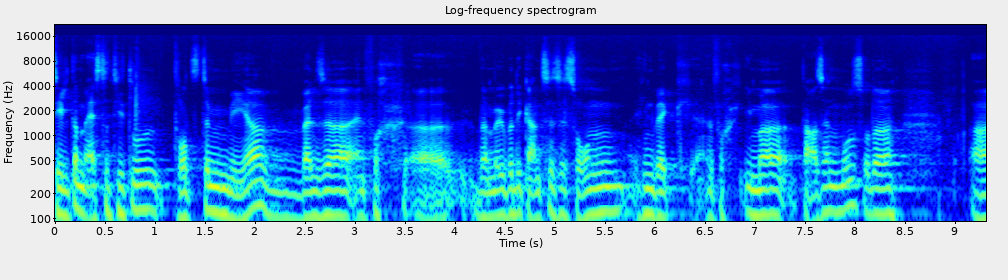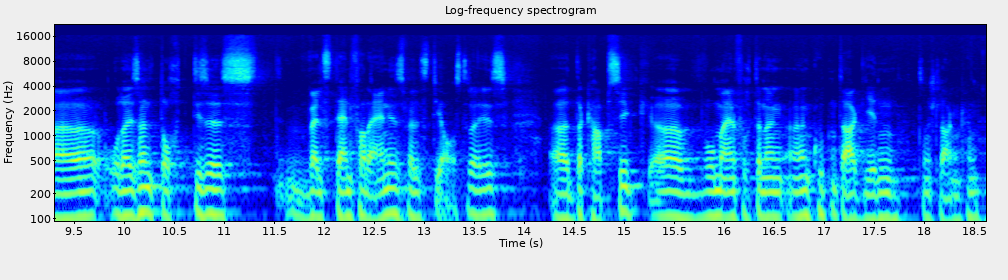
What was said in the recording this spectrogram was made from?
Zählt der Meistertitel trotzdem mehr, weil es ja einfach, äh, wenn man über die ganze Saison hinweg einfach immer da sein muss? Oder, äh, oder ist dann doch dieses, weil es dein Verein ist, weil es die Austria ist, äh, der Cupsieg, äh, wo man einfach dann an einem guten Tag jeden dann schlagen kann?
